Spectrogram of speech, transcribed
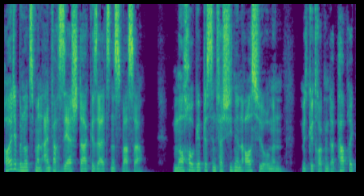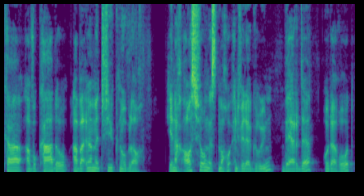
Heute benutzt man einfach sehr stark gesalzenes Wasser. Mojo gibt es in verschiedenen Ausführungen, mit getrockneter Paprika, Avocado, aber immer mit viel Knoblauch. Je nach Ausführung ist Mojo entweder grün, verde oder rot,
